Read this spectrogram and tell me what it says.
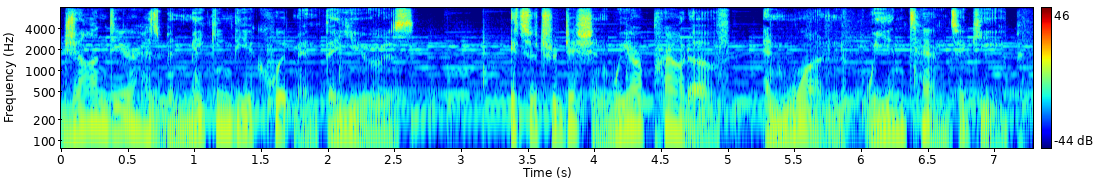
John Deere has been making the equipment they use. It's a tradition we are proud of and one we intend to keep.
